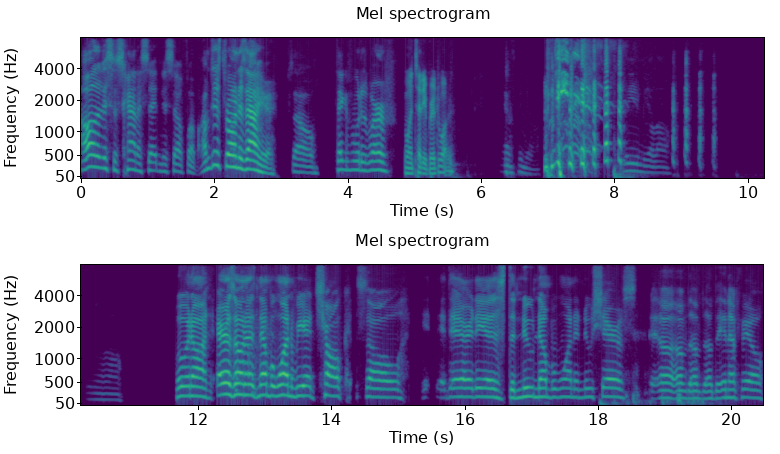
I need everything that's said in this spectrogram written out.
all of this is kind of setting itself up. I'm just throwing this out here, so take it for what it's worth. You want Teddy Bridgewater? Leave me alone. Leave me alone. Leave me alone. Moving on. Arizona is number one. We at chalk. So there it is. The new number one, the new sheriffs uh, of, the, of, the, of the NFL.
